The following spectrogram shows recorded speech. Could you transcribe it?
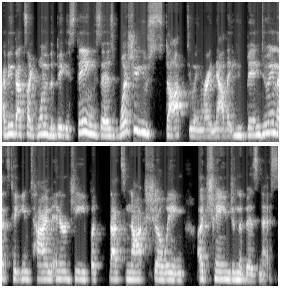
i think that's like one of the biggest things is what should you stop doing right now that you've been doing that's taking time energy but that's not showing a change in the business?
